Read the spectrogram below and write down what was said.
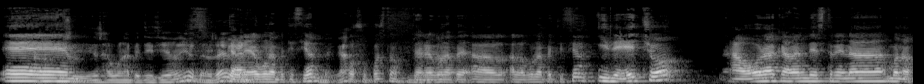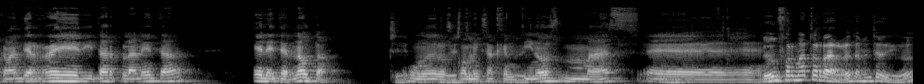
Eh, si tienes alguna petición, yo te lo Te haré alguna petición, Venga. por supuesto. Te haré alguna, alguna petición. Y de hecho, ahora acaban de estrenar, bueno, acaban de reeditar Planeta, El Eternauta. Sí, uno de los cómics argentinos más... eh, Pero un formato raro, ¿eh? también te digo. ¿eh?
